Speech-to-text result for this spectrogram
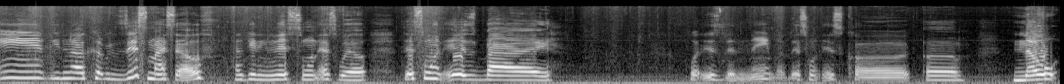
and you know I couldn't resist myself I'm getting this one as well. This one is by what is the name of this one? It's called um, No.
